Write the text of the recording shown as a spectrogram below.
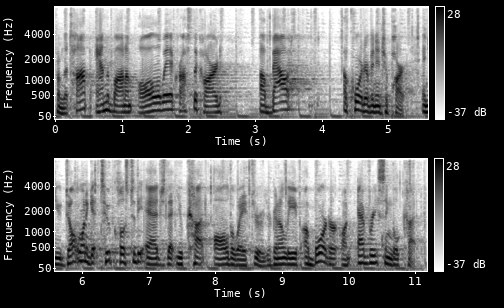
from the top and the bottom all the way across the card, about a quarter of an inch apart. And you don't want to get too close to the edge that you cut all the way through. You're going to leave a border on every single cut.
